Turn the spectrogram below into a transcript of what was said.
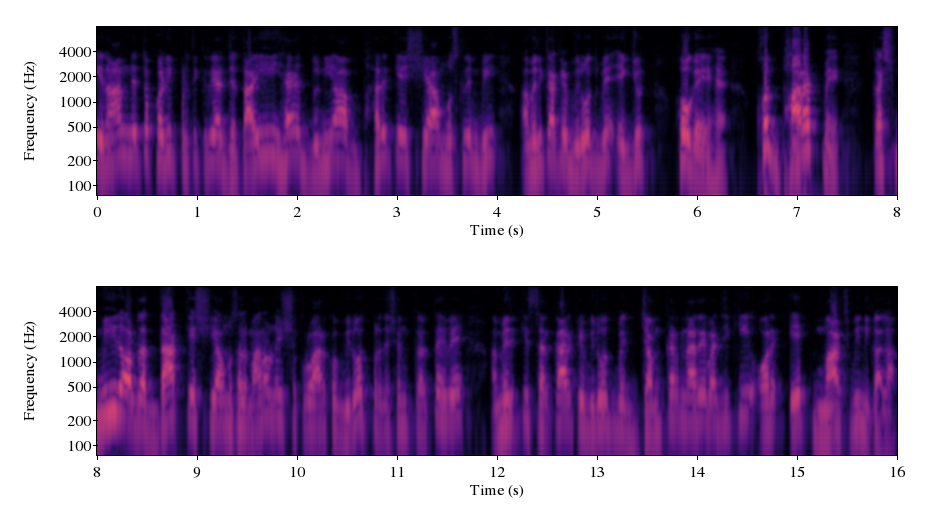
ईरान ने तो कड़ी प्रतिक्रिया जताई है दुनिया भर के शिया मुस्लिम भी अमेरिका के विरोध में एकजुट हो गए हैं खुद भारत में कश्मीर और लद्दाख के शिया मुसलमानों ने शुक्रवार को विरोध प्रदर्शन करते हुए अमेरिकी सरकार के विरोध में जमकर नारेबाजी की और एक मार्च भी निकाला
